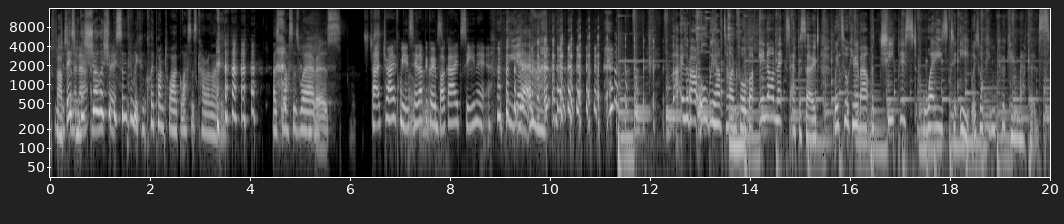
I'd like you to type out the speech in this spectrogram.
fab. this, this surely should be something we can clip onto our glasses, Caroline, as glasses wearers. That'd drive me pop insane. I'd be going nose. bog-eyed seeing it. Yeah. That is about all we have time for. But in our next episode, we're talking about the cheapest ways to eat. We're talking cooking methods.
